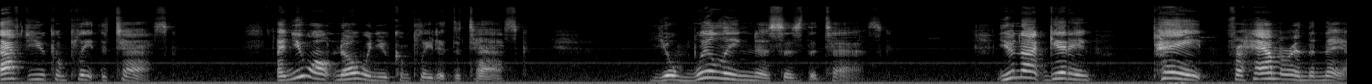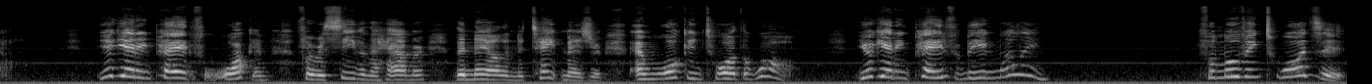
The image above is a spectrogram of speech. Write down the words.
after you complete the task and you won't know when you completed the task your willingness is the task you're not getting paid for hammering the nail you're getting paid for walking, for receiving the hammer, the nail, and the tape measure and walking toward the wall. You're getting paid for being willing, for moving towards it.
